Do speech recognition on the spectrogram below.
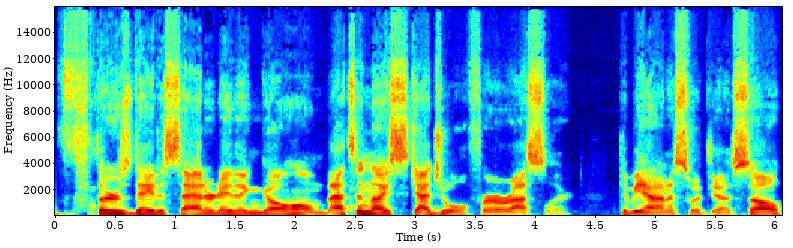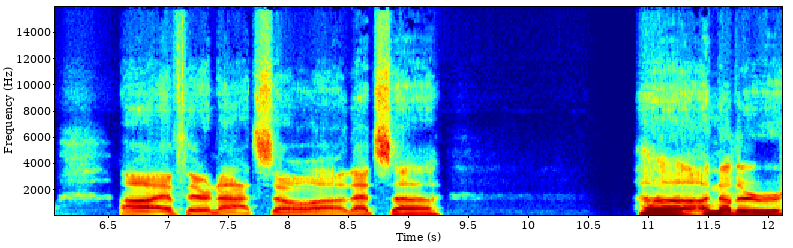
Thursday to Saturday, they can go home. That's a nice schedule for a wrestler, to be honest with you. So, uh, if they're not, so uh, that's uh, uh, another,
